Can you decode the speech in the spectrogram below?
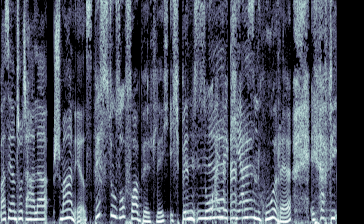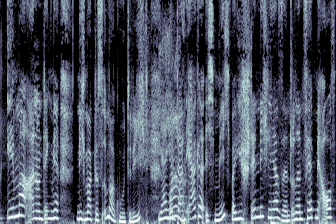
Was ja ein totaler Schmarrn ist. Bist du so vorbildlich? Ich bin so eine äh, äh. Kerzenhure. Ich habe die immer an und denk mir, ich mag, dass immer gut riecht. Ja, ja. Und dann ärgere ich mich, weil die ständig leer sind. Und dann fällt mir auf,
